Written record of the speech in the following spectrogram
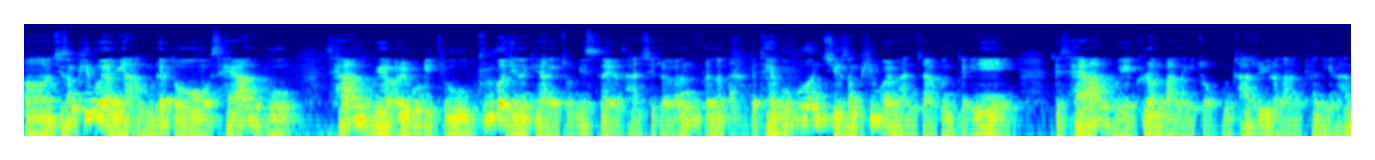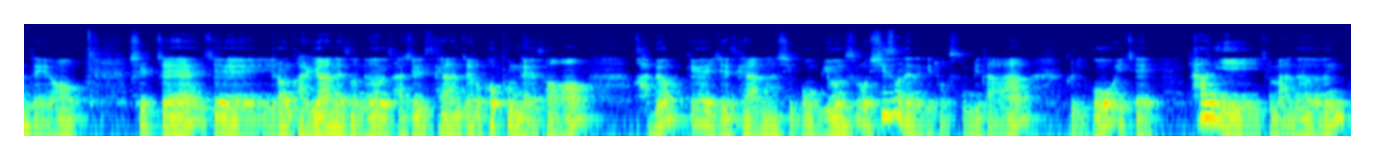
어, 지성 피부염이 아무래도 세안 후 세안 후에 얼굴이 쭉 붉어지는 경향이 좀 있어요, 사실은. 그래서 대부분 지루성 피부염 환자분들이 세안 후에 그런 반응이 조금 자주 일어나는 편이긴 한데요. 실제 이제 이런 관리 안에서는 사실 세안제로 거품 내서 가볍게 이제 세안하시고 미온수로 씻어내는 게 좋습니다. 그리고 이제 향이 이제 많은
